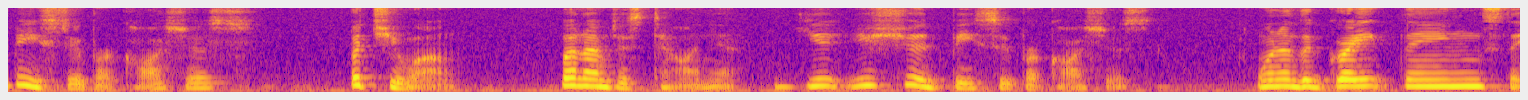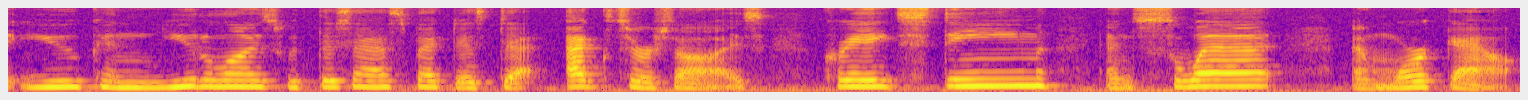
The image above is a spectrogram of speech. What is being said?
be super cautious. But you won't. But I'm just telling you, you, you should be super cautious. One of the great things that you can utilize with this aspect is to exercise, create steam and sweat and work out.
